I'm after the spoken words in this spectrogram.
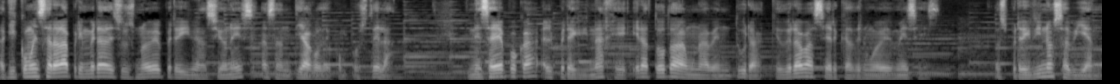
Aquí comenzará la primera de sus nueve peregrinaciones a Santiago de Compostela. En esa época el peregrinaje era toda una aventura que duraba cerca de nueve meses. Los peregrinos sabían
